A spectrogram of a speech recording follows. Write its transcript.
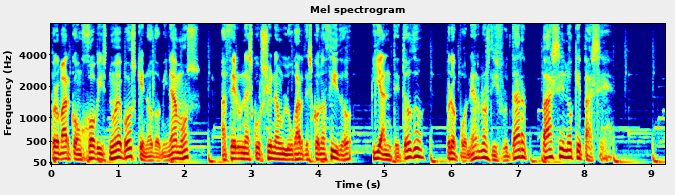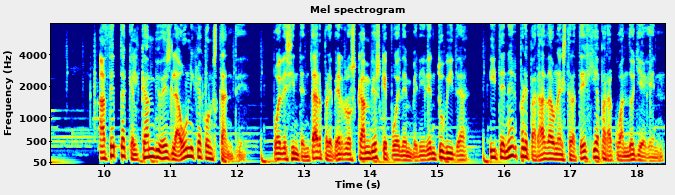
probar con hobbies nuevos que no dominamos, hacer una excursión a un lugar desconocido y, ante todo, proponernos disfrutar pase lo que pase. Acepta que el cambio es la única constante. Puedes intentar prever los cambios que pueden venir en tu vida y tener preparada una estrategia para cuando lleguen.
